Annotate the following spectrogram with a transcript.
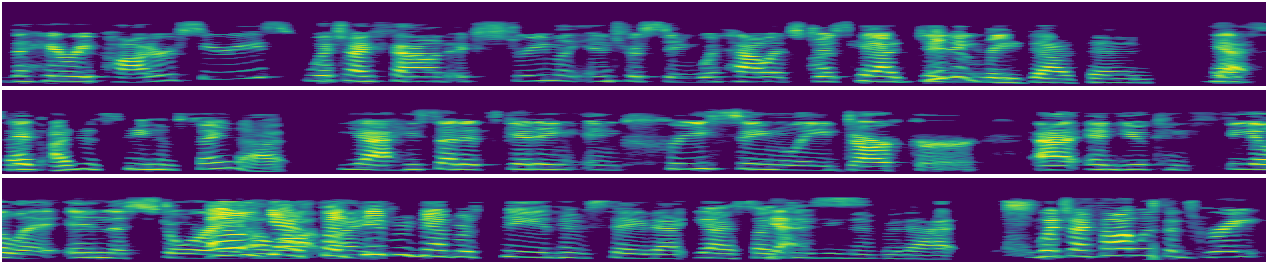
the Harry Potter series, which I found extremely interesting with how it's just okay, I getting didn't read that then. Yes, that- it- I didn't see him say that. yeah, he said it's getting increasingly darker, uh, and you can feel it in the story. Oh yes, I like, did remember seeing him say that. Yes, I Yes. do remember that. which I thought was a great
